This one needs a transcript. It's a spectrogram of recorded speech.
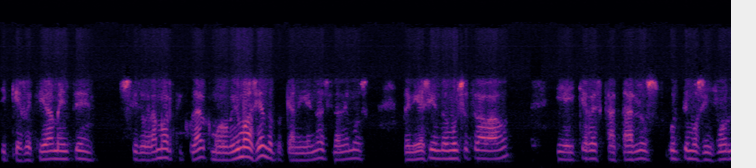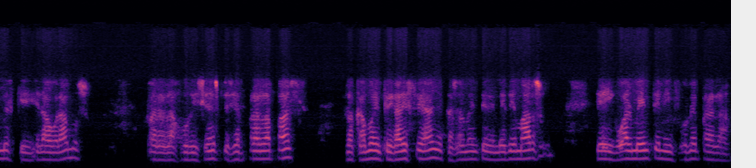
y que efectivamente, si logramos articular, como lo venimos haciendo, porque a nivel nacional hemos venido haciendo mucho trabajo y hay que rescatar los últimos informes que elaboramos para la Jurisdicción Especial para la Paz, lo acabamos de entregar este año, casualmente en el mes de marzo, e igualmente el informe para la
